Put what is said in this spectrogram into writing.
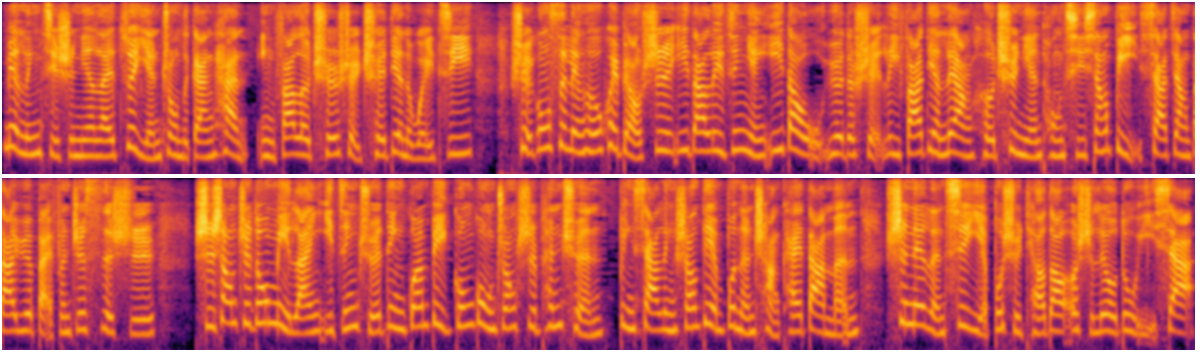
面临几十年来最严重的干旱，引发了缺水缺电的危机。水公司联合会表示，意大利今年一到五月的水力发电量和去年同期相比下降大约百分之四十。时尚之都米兰已经决定关闭公共装饰喷泉，并下令商店不能敞开大门，室内冷气也不许调到二十六度以下，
